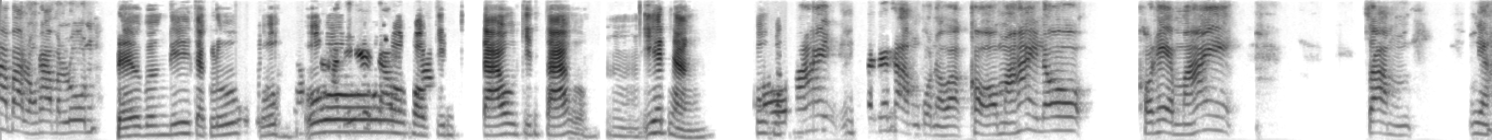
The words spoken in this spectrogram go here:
ห้าบาทรองเท้ามันโลนเดี๋ยวเบิ่งดิจักลูก โอ้ โอ้ขอกินเต้า กินเต้า อืม อีเฮ็ดหยังปลูเขากเอามาให้ไม่ได้ทำก่อนนะว่าเขาเอามาให้แล้วเขาแถมมาให้สามเนี่ย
